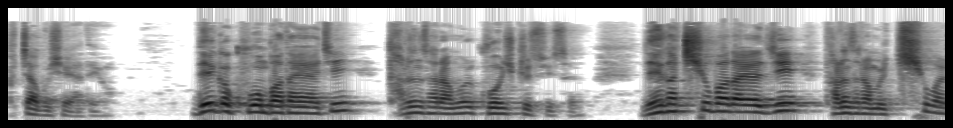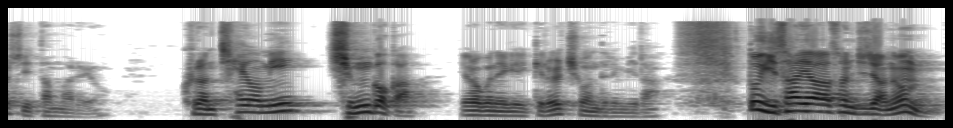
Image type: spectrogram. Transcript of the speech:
붙잡으셔야 돼요. 내가 구원받아야지 다른 사람을 구원시킬 수 있어요. 내가 치유받아야지 다른 사람을 치유할 수 있단 말이에요. 그런 체험이 증거가 여러분에게 있기를 축원드립니다. 또 이사야 선지자는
